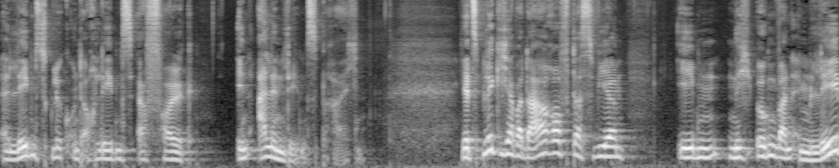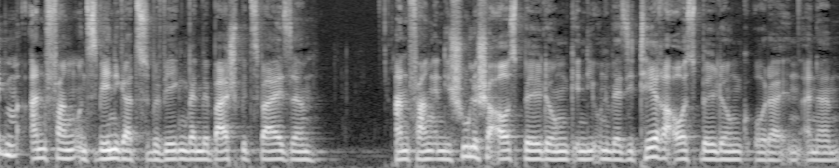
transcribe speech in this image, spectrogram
äh, Lebensglück und auch Lebenserfolg in allen Lebensbereichen. Jetzt blicke ich aber darauf, dass wir eben nicht irgendwann im Leben anfangen, uns weniger zu bewegen, wenn wir beispielsweise anfangen in die schulische Ausbildung, in die universitäre Ausbildung oder in eine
